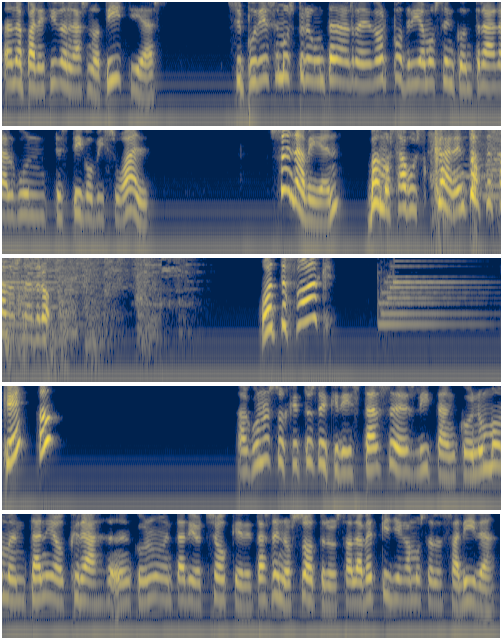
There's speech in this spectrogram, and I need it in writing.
han, aparecido en las noticias. Si pudiésemos preguntar alrededor podríamos encontrar algún testigo visual. Suena bien. Vamos a buscar entonces a los ladrones. What the fuck? ¿Qué? ¿Ah? Algunos objetos de cristal se deslizan con un momentáneo crash, eh, con un momentáneo choque detrás de nosotros a la vez que llegamos a la salida.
